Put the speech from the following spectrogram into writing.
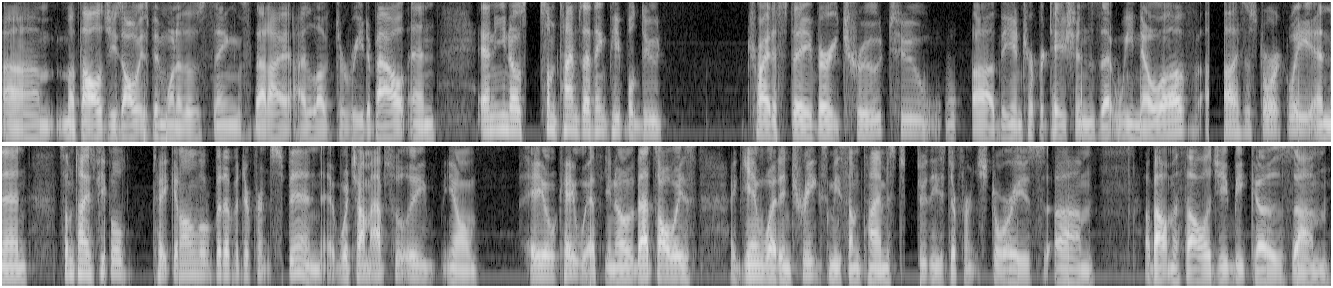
um, mythology has always been one of those things that I, I love to read about, and and you know sometimes I think people do try to stay very true to uh, the interpretations that we know of uh, historically, and then sometimes people take it on a little bit of a different spin, which I'm absolutely you know a okay with. You know, that's always again what intrigues me sometimes to these different stories um, about mythology because um,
